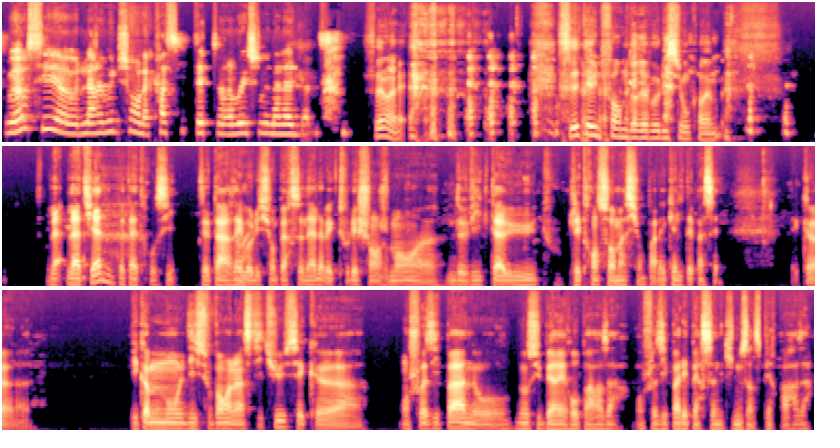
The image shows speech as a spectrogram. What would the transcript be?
Tu vois aussi euh, la révolution, la crassie, peut-être la révolution du management. C'est vrai. C'était une forme de révolution quand même. La, tienne, peut-être aussi. C'est ta révolution personnelle avec tous les changements euh, de vie que tu as eu, toutes les transformations par lesquelles tu es passé. Et que. Puis comme on le dit souvent à l'Institut, c'est que on choisit pas nos, super-héros par hasard. On choisit pas les personnes qui nous inspirent par hasard.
